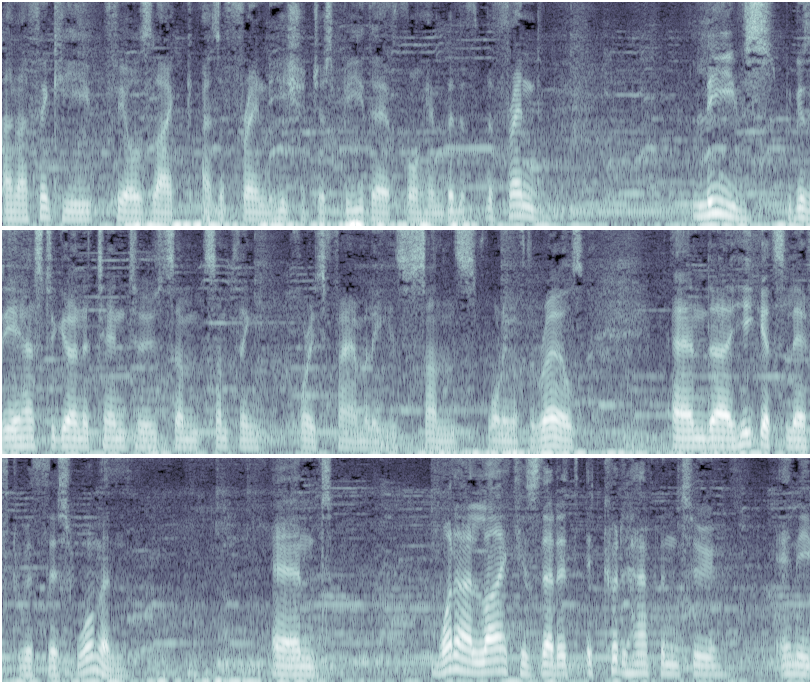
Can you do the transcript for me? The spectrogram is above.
and I think he feels like as a friend he should just be there for him. But the, the friend leaves because he has to go and attend to some something for his family. His son's falling off the rails, and uh, he gets left with this woman, and what I like is that it, it could happen to any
